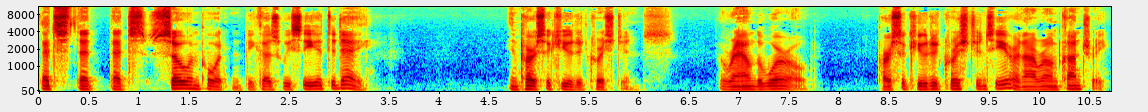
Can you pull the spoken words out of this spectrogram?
that's that that's so important because we see it today in persecuted Christians around the world, persecuted Christians here in our own country.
